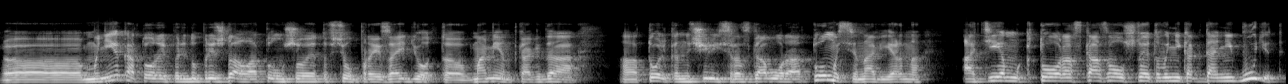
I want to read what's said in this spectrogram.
Э, мне, который предупреждал о том, что это все произойдет э, в момент, когда э, только начались разговоры о Томасе, наверное, а тем, кто рассказывал, что этого никогда не будет,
